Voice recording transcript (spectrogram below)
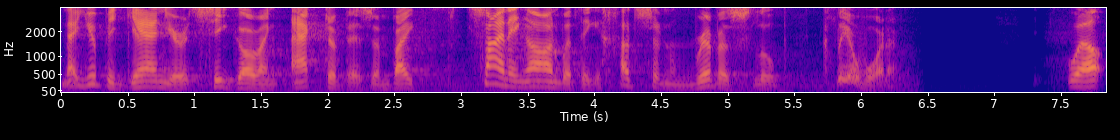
Now, you began your seagoing activism by signing on with the Hudson River sloop Clearwater. Well,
